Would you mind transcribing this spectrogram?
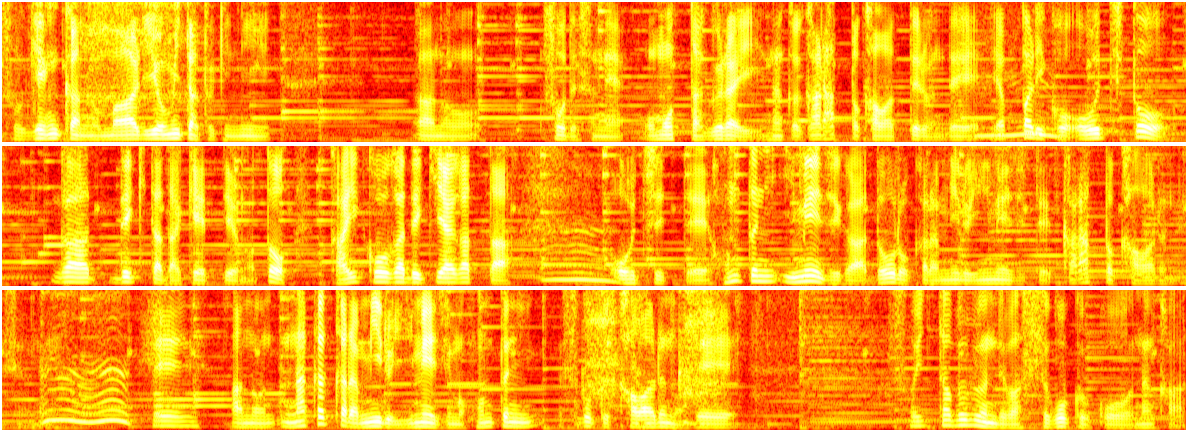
そう玄関の周りを見た時にあのそうですね思ったぐらいなんかガラッと変わってるんで、うん。やっぱりこうお家とができただけっていうのと外交が出来上がったうん。お家って本当にイメージが道路から見るイメージってガラッと変わるんですよね。うんうん。であの中から見るイメージも本当にすごく変わるのでそういった部分ではすごくこうなんか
